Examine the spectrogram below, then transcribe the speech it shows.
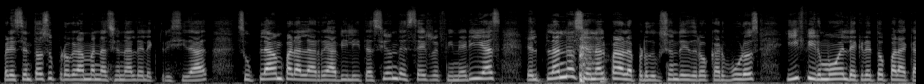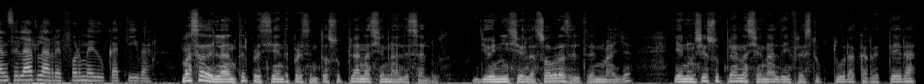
Presentó su programa nacional de electricidad, su plan para la rehabilitación de seis refinerías, el plan nacional Nacional para la Producción de Hidrocarburos y firmó el decreto para cancelar la reforma educativa. Más adelante, el presidente presentó su Plan Nacional de Salud, dio inicio a las obras del Tren Maya y anunció su Plan Nacional de Infraestructura Carretera,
